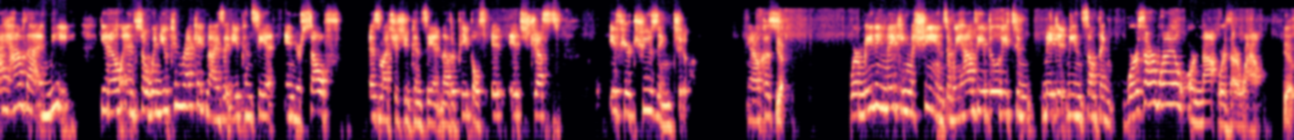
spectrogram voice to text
i have that in me you know? And so when you can recognize it you can see it in yourself as much as you can see it in other people's it, it's just if you're choosing to you know because Yep. we're meaning making machines and we have the ability to make it mean something worth our while or not worth our while Yep.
